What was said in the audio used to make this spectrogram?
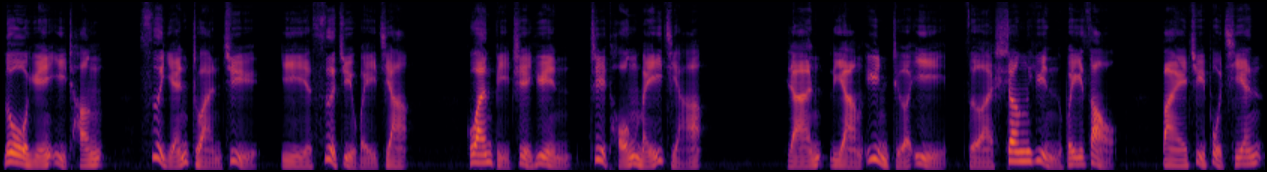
陆云亦称四言转句，以四句为佳。观笔致韵，志同美甲。然两韵折义，则声韵微躁。百句不迁，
